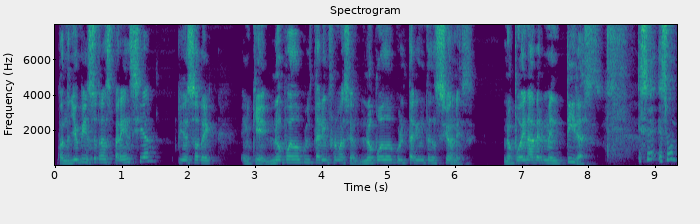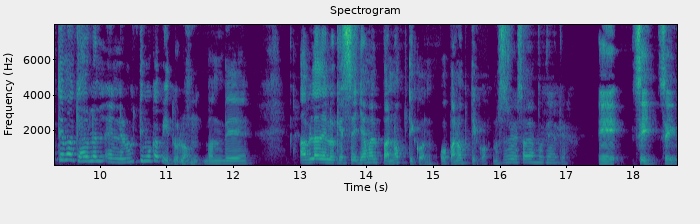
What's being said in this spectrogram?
cuando yo pienso transparencia, pienso de, en que no puedo ocultar información, no puedo ocultar intenciones, no pueden haber mentiras. Ese, ese es un tema que habla en el último capítulo, donde habla de lo que se llama el panopticon o panóptico. No sé si sabes muy bien qué. Eh, sí, sí.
